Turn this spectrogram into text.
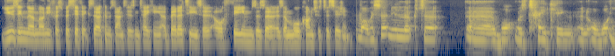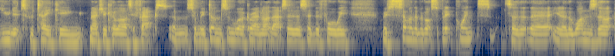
using them only for specific circumstances and taking abilities or themes as a, as a more conscious decision? Well, we certainly looked at uh, what was taking and or what units were taking magical artifacts. Um, so we've done some work around like that. So as I said before, we with some of them have got split points, so that they're you know the ones that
